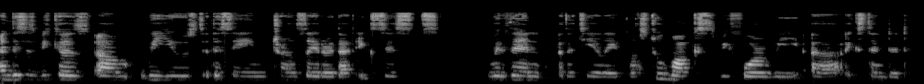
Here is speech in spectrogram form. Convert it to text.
And this is because um, we used the same translator that exists within the TLA plus toolbox before we uh, extended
